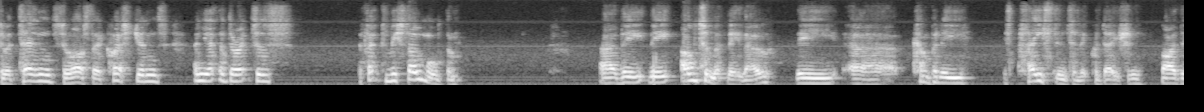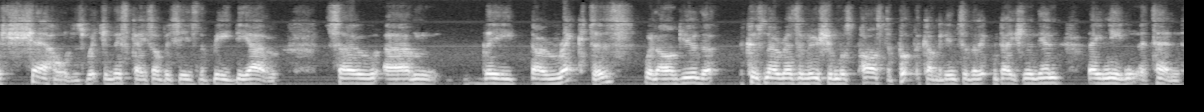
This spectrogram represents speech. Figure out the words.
to attend, to ask their questions, and yet the directors effectively stonewalled them. Uh, the the ultimately though the uh, company is placed into liquidation by the shareholders, which in this case obviously is the BDO. So um, the directors will argue that because no resolution was passed to put the company into the liquidation in the end, they needn't attend.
